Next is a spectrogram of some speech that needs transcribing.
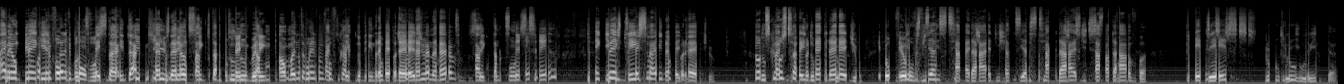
Aí eu peguei e falei, bom, vou sair daqui, né? Eu sei que tá tudo bem, mas também não vou ficar dentro do prédio, né? Sei que tá acontecendo. Peguei e saí do prédio. Quando eu saí do prédio, eu, eu vi a cidade e a cidade estava destruída.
